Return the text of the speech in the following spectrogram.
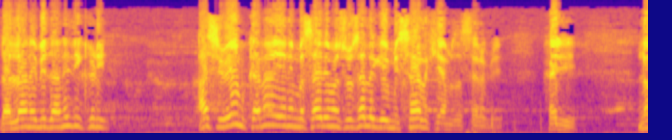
د الله نبی دانه دي کړی اس ویم کنه یعنی مسائل مسوسه لګي مثال کې هم سره به خجی نو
